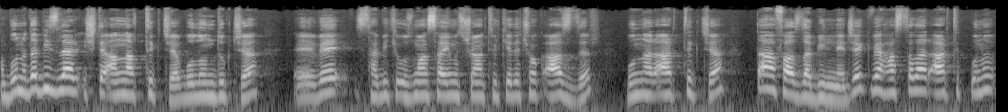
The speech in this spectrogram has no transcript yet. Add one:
Bunu da bizler işte anlattıkça, bulundukça e, ve tabii ki uzman sayımız şu an Türkiye'de çok azdır. Bunlar arttıkça daha fazla bilinecek ve hastalar artık bunu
